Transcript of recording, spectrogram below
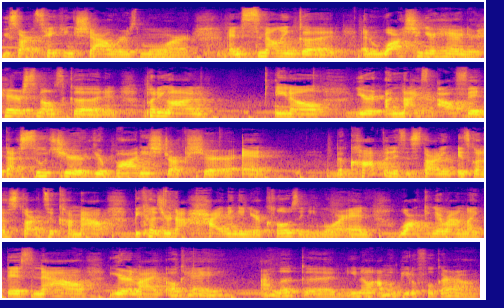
you start taking showers more and smelling good and washing your hair and your hair smells good and putting on you know your a nice outfit that suits your your body structure and the confidence is starting is going to start to come out because you're not hiding in your clothes anymore and walking around like this now you're like okay I look good. You know, I'm a beautiful girl.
